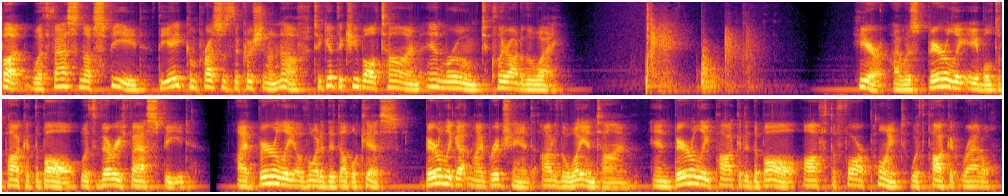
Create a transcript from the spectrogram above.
But with fast enough speed, the 8 compresses the cushion enough to give the cue ball time and room to clear out of the way. Here, I was barely able to pocket the ball with very fast speed. I barely avoided the double kiss, barely got my bridge hand out of the way in time, and barely pocketed the ball off the far point with pocket rattle.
